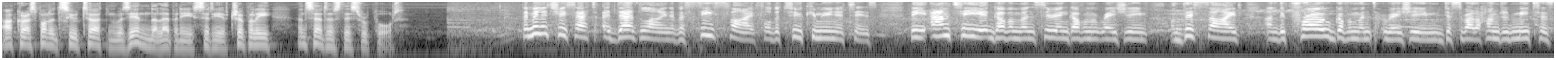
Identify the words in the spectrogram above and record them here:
Our correspondent Sue Turton was in the Lebanese city of Tripoli and sent us this report. The military set a deadline of a ceasefire for the two communities, the anti-government Syrian government regime on this side and the pro-government regime just about 100 metres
